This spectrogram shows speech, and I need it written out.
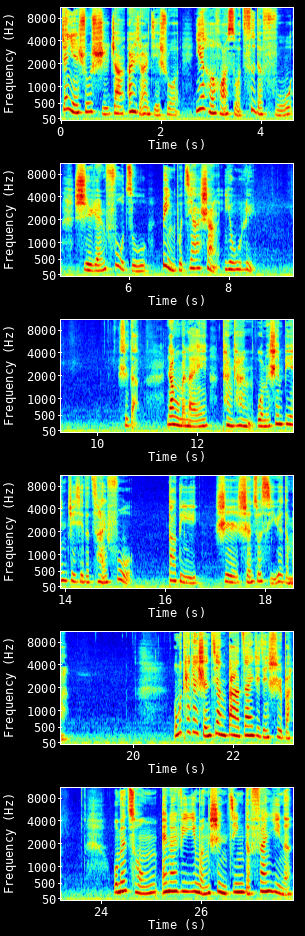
箴言书十章二十二节说：“耶和华所赐的福，使人富足。”并不加上忧虑。是的，让我们来看看我们身边这些的财富，到底是神所喜悦的吗？我们看看神降大灾这件事吧。我们从 NIV 英文圣经的翻译呢，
